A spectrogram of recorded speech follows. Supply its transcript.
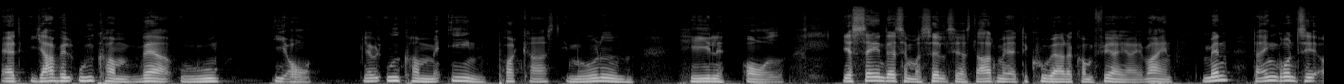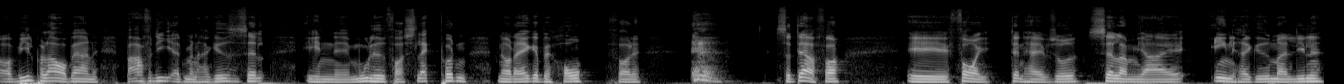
at jeg vil udkomme hver uge i år. Jeg vil udkomme med en podcast i måneden hele året. Jeg sagde endda til mig selv til at starte med, at det kunne være, at der kom ferier i vejen. Men der er ingen grund til at hvile på laverbærene, bare fordi, at man har givet sig selv en øh, mulighed for at slække på den, når der ikke er behov for det. Så derfor øh, får I den her episode, selvom jeg egentlig havde givet mig en lille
